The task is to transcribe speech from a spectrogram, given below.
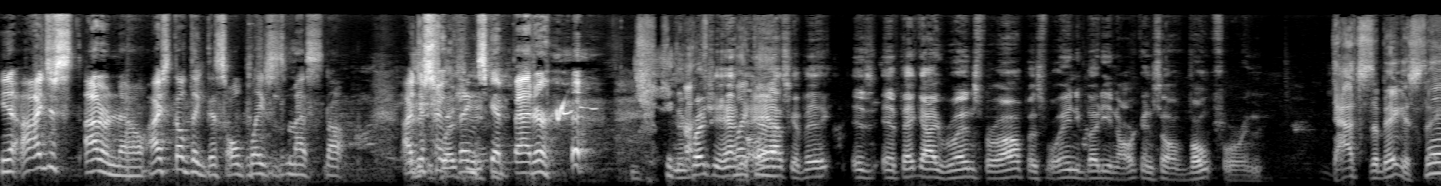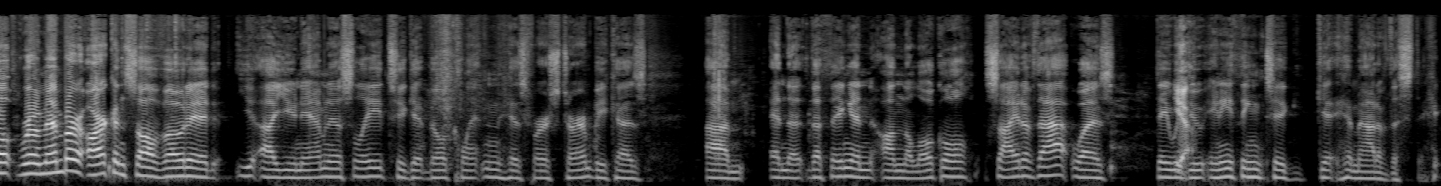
You know, I just, I don't know. I still think this whole place is messed up. I The just hope things is- get better. the question you have Like, to uh, ask if it is if that guy runs for office, will anybody in Arkansas vote for him? That's the biggest thing. Well, remember Arkansas voted uh, unanimously to get Bill Clinton his first term because, um, and the the thing in on the local side of that was they would Yeah. do anything to get him out of the state.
